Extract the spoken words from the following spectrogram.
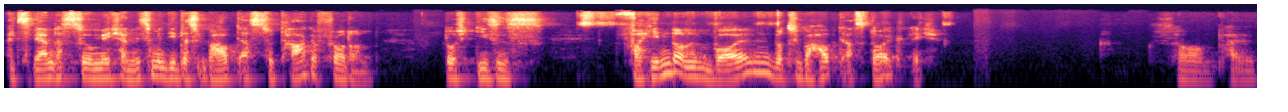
als wären das so Mechanismen, die das überhaupt erst zutage fördern. Durch dieses Verhindern wollen wird es überhaupt erst deutlich. So, weil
